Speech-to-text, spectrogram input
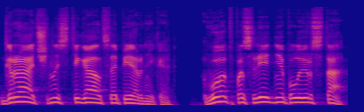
Грач настигал соперника. Вот последняя полуверста.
